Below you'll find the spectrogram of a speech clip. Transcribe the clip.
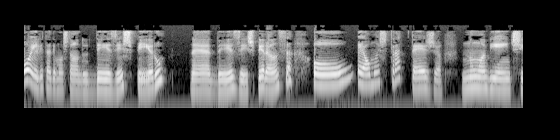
Ou ele está demonstrando desespero, né, desesperança, ou é uma estratégia num ambiente,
